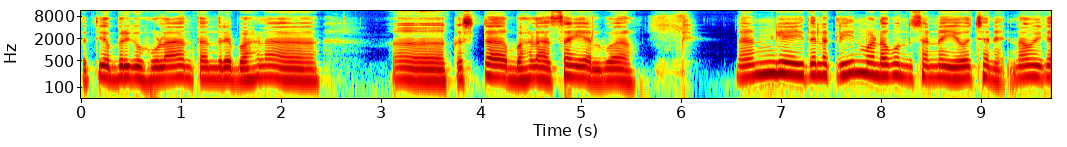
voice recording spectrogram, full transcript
ಪ್ರತಿಯೊಬ್ಬರಿಗೂ ಹುಳ ಅಂತಂದರೆ ಬಹಳ ಕಷ್ಟ, ಬಹಳ ಅಸಹ್ಯ ಅಲ್ವಾ? ನನಗೆ ಇದೆಲ್ಲ ಕ್ಲೀನ್ ಮಾಡೋ ಒಂದು ಸಣ್ಣ ಯೋಚನೆ. ನಾವೀಗ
